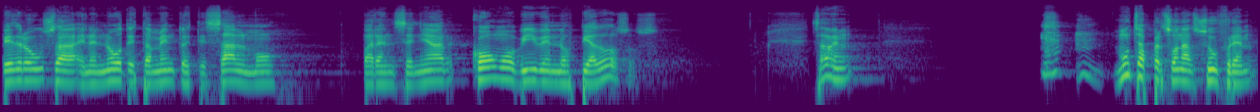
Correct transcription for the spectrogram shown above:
Pedro usa en el Nuevo Testamento este salmo para enseñar cómo viven los piadosos. Saben, muchas personas sufren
